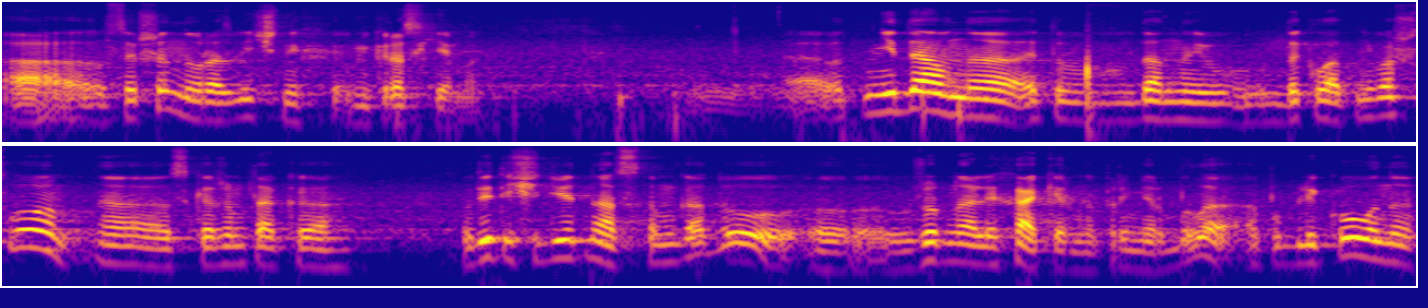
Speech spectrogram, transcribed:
э, совершенно различных микросхемах. Вот недавно, это в данный доклад не вошло, скажем так, в 2019 году в журнале «Хакер», например, была опубликована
